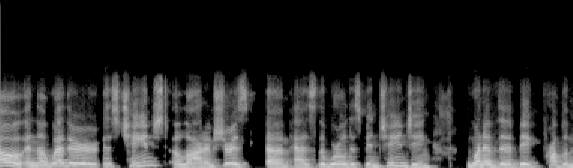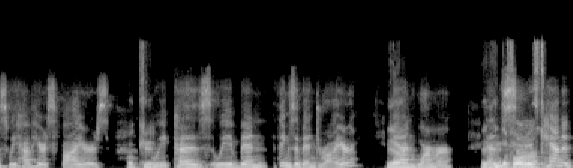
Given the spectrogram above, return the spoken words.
Oh, and the weather has changed a lot. I'm sure as um, as the world has been changing, one of the big problems we have here is fires Okay. because we've been things have been drier Yeah. and warmer. In- in And the so forest. Canada,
